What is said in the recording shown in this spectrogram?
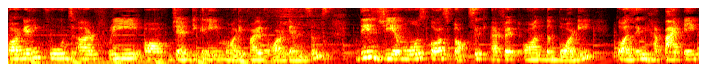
Organic foods are free of genetically modified organisms. These GMOs cause toxic effect on the body causing hepatic,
